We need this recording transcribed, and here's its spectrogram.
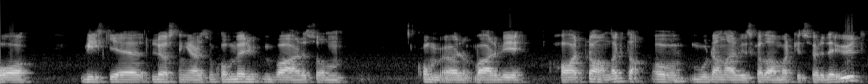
og hvilke løsninger er det som kommer, hva er det som kommer, hva er det vi har planlagt, da, og hvordan er det vi skal da markedsføre det ut.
